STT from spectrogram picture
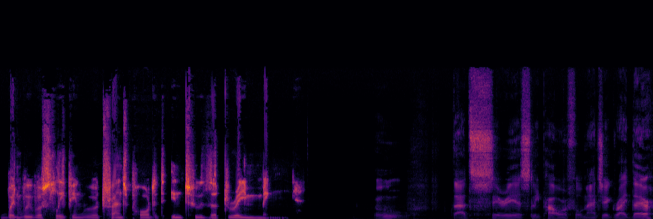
when we were sleeping, we were transported into the dreaming. Ooh, that's seriously powerful magic right there.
